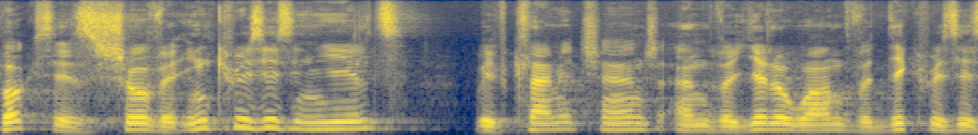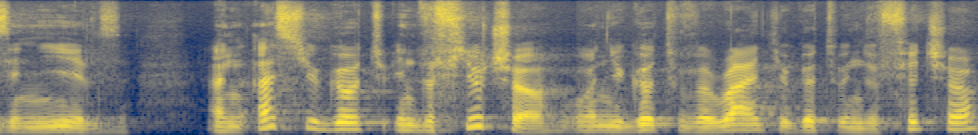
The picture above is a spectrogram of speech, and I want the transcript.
boxes show the increases in yields with climate change, and the yellow one, the decreases in yields. And as you go to, in the future, when you go to the right, you go to in the future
